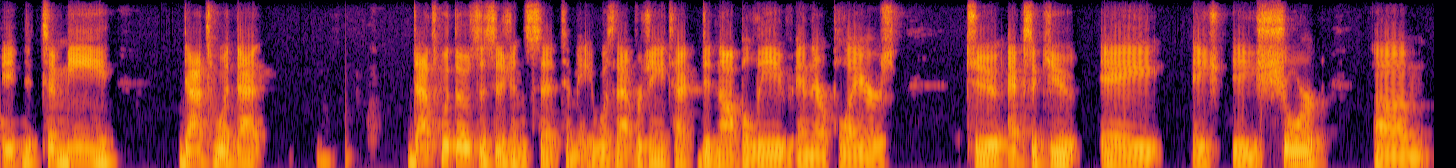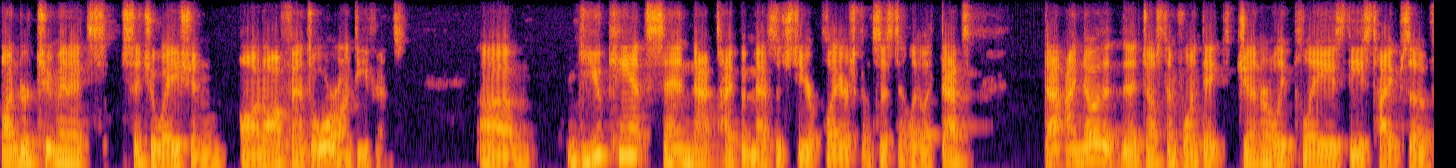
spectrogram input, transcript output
it, to me, that's what that that's what those decisions said to me was that Virginia Tech did not believe in their players to execute a a, a short, um, under two minutes situation on offense or on defense. Um, you can't send that type of message to your players consistently. Like that's that I know that, that Justin Fuente generally plays these types of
